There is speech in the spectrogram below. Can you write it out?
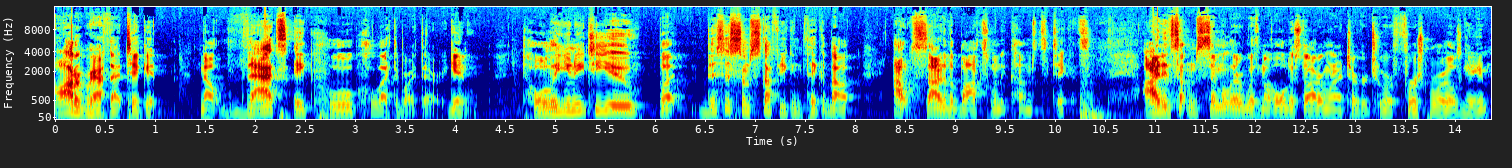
autograph that ticket, now that's a cool collectible right there. Again, totally unique to you, but this is some stuff you can think about outside of the box when it comes to tickets. I did something similar with my oldest daughter when I took her to her first Royals game.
